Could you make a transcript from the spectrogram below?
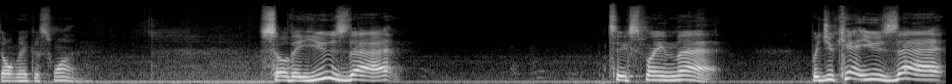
don't make us one. So they use that to explain that. But you can't use that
